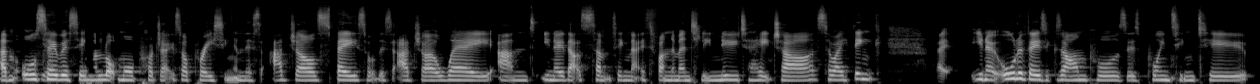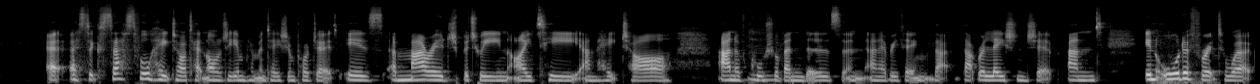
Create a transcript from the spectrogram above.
Um, also, yeah. we're seeing a lot more projects operating in this agile space or this agile way. And, you know, that's something that is fundamentally new to HR. So I think, uh, you know, all of those examples is pointing to a, successful HR technology implementation project is a marriage between IT and HR and of course mm. your vendors and, and everything that that relationship and in order for it to work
